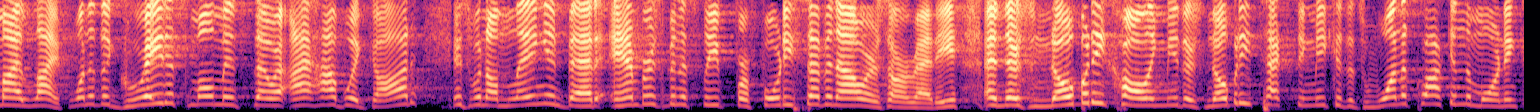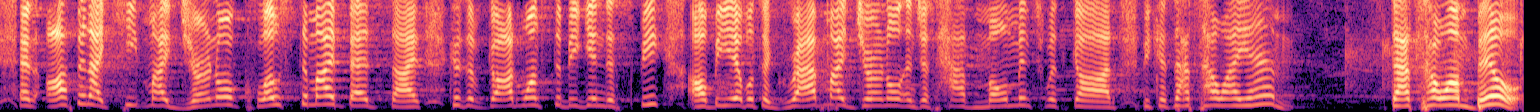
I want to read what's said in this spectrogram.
my life, one of the greatest moments that I have with God is when I'm laying in bed. Amber's been asleep for 47 hours already, and there's nobody calling me, there's nobody texting me because it's one o'clock in the morning. And often I keep my journal close to my bedside because if God wants to begin to speak, I'll be able to grab my journal and just have moments with God because that's how I am. That's how I'm built.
